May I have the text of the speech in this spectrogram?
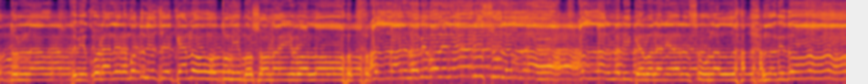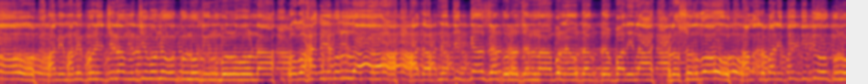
আব্দুল্লাহ, তুমি কোরআনের মজলিসে কেন তুমি বসো নাই বলো? আল্লাহর নবী বলেন রাসূলুল্লাহ আল্লাহর নবীকে বলেন, ইয়া আল্লাহ নবী গো, আমি মনে করেছিলাম জীবনেও কোনোদিন বলব না। ও গো হাবিবুল্লাহ, আজ আপনি জিজ্ঞাসা করেছেন, না বলেও থাকতে পারি না। রসুল গো, আমার বাড়িতে দ্বিতীয় কোনো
